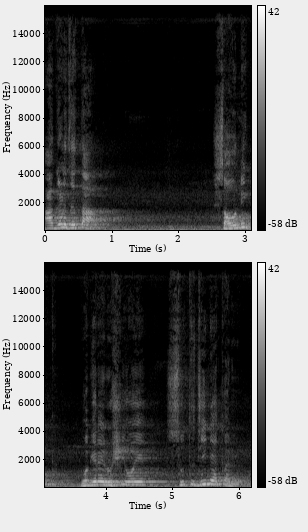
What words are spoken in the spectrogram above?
આગળ જતા સૌનિક વગેરે ઋષિઓએ સુતજીને કર્યો.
